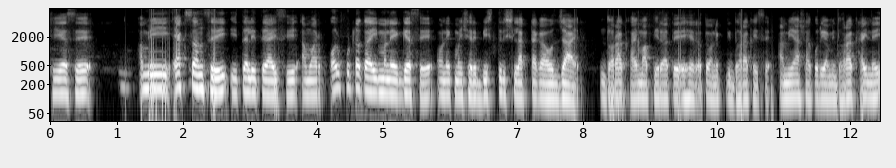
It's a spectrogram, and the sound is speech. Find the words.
ঠিক আছে? আমি এক চান্সেই ইতালিতে আইসি আমার অল্প টাকাই মানে গেছে। অনেক মানুষের বিশ ত্রিশ লাখ টাকাও যায়। ধরা খায় মাফিরাতে হেরাতে অনেক ধরা খাইছে। আমি আশা করি আমি ধরা খাই নেই।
